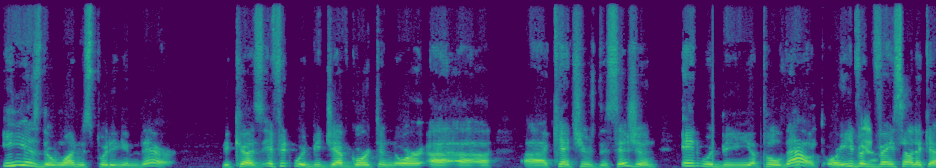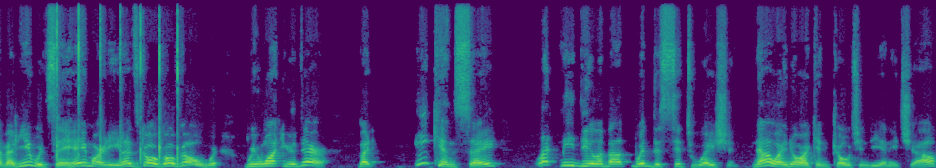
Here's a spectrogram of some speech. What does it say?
he is the one who's putting him there. Because if it would be Jeff Gorton or uh, uh, uh, Kent Hughes' decision, it would be uh, pulled out. Or even Vincent Lecavalier would say, "Hey, Marty, let's go, go, go. We, want you there." But he can say, "Let me deal about with the situation. Now I know I can coach in the NHL.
